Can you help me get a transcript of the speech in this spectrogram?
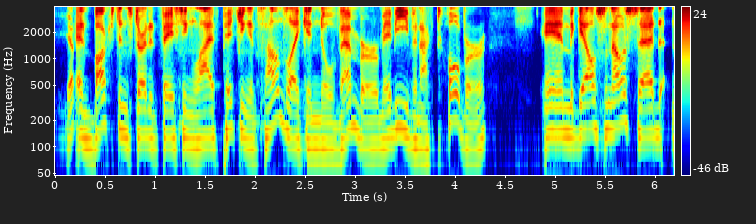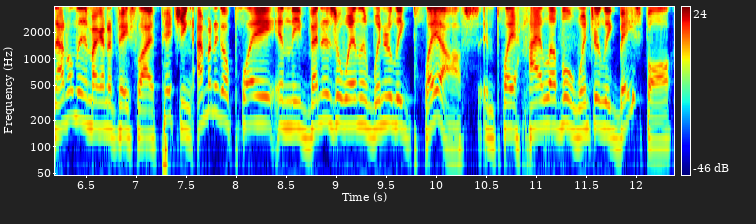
Yep. And Buxton started facing live pitching, it sounds like in November or maybe even October. And Miguel Sano said, not only am I going to face live pitching, I'm going to go play in the Venezuelan Winter League playoffs and play high level Winter League baseball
